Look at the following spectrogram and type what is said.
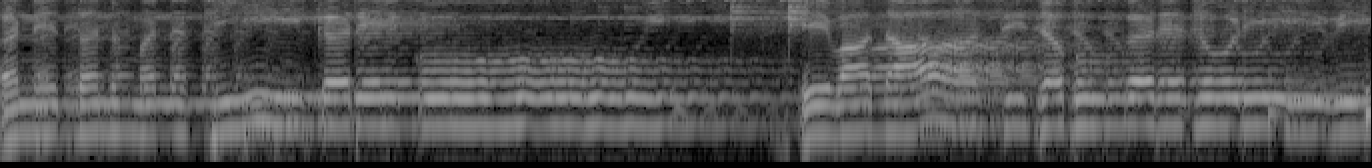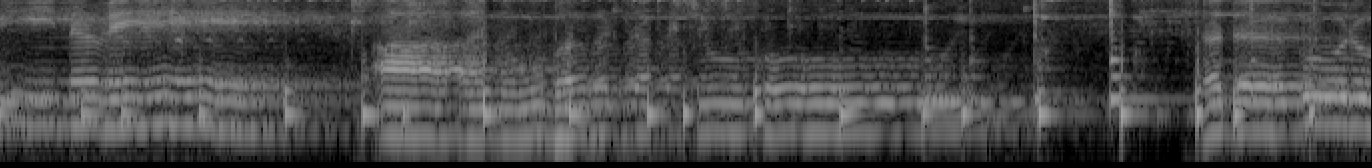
અને તન મનથી કરે કોઈ. એવા દાસ જબુ કર જોડી વિનવે, આ અનુભવ ચક્ષુ કોઈ. સદગુરુ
